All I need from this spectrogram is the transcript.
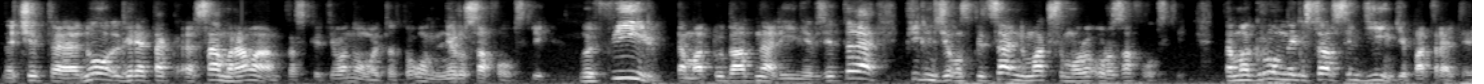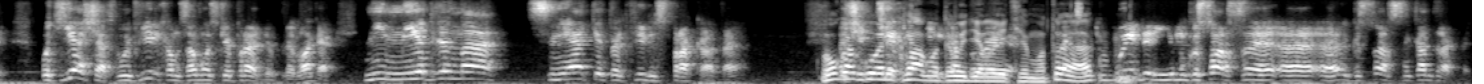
Значит, э, ну, говорят так, сам роман, так сказать, Иванова, это он не русофобский, но фильм, там оттуда одна линия взята, фильм сделан специально максимум русофобский. Там огромные государственные деньги потратили. Вот я сейчас в эфире «Комсомольской правды» предлагаю немедленно снять этот фильм с проката, ну, Значит, какую рекламу-то вы делаете ему? Так. Выдали ему государственные, э, э, государственные контракты.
